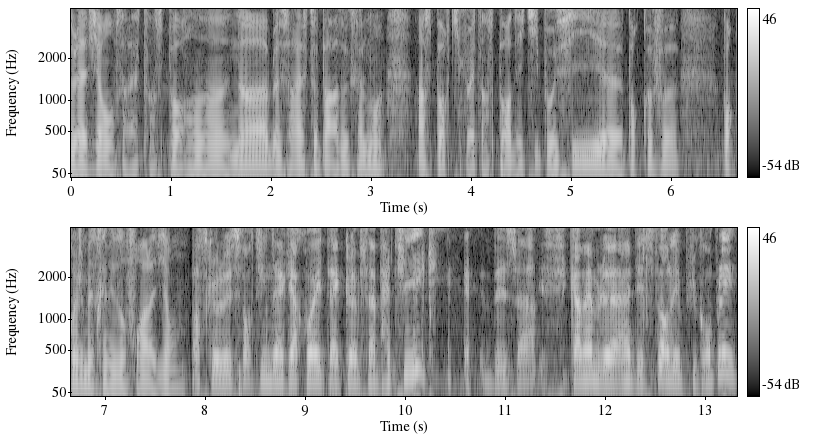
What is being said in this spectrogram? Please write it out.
l'aviron? Ça reste un sport euh, noble, ça reste paradoxalement un sport qui peut être un sport d'équipe aussi. pourquoi pourquoi je mettrais mes enfants à l'aviron Parce que le Sporting Dunkerquois est un club sympathique, déjà. C'est quand même un des sports les plus complets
